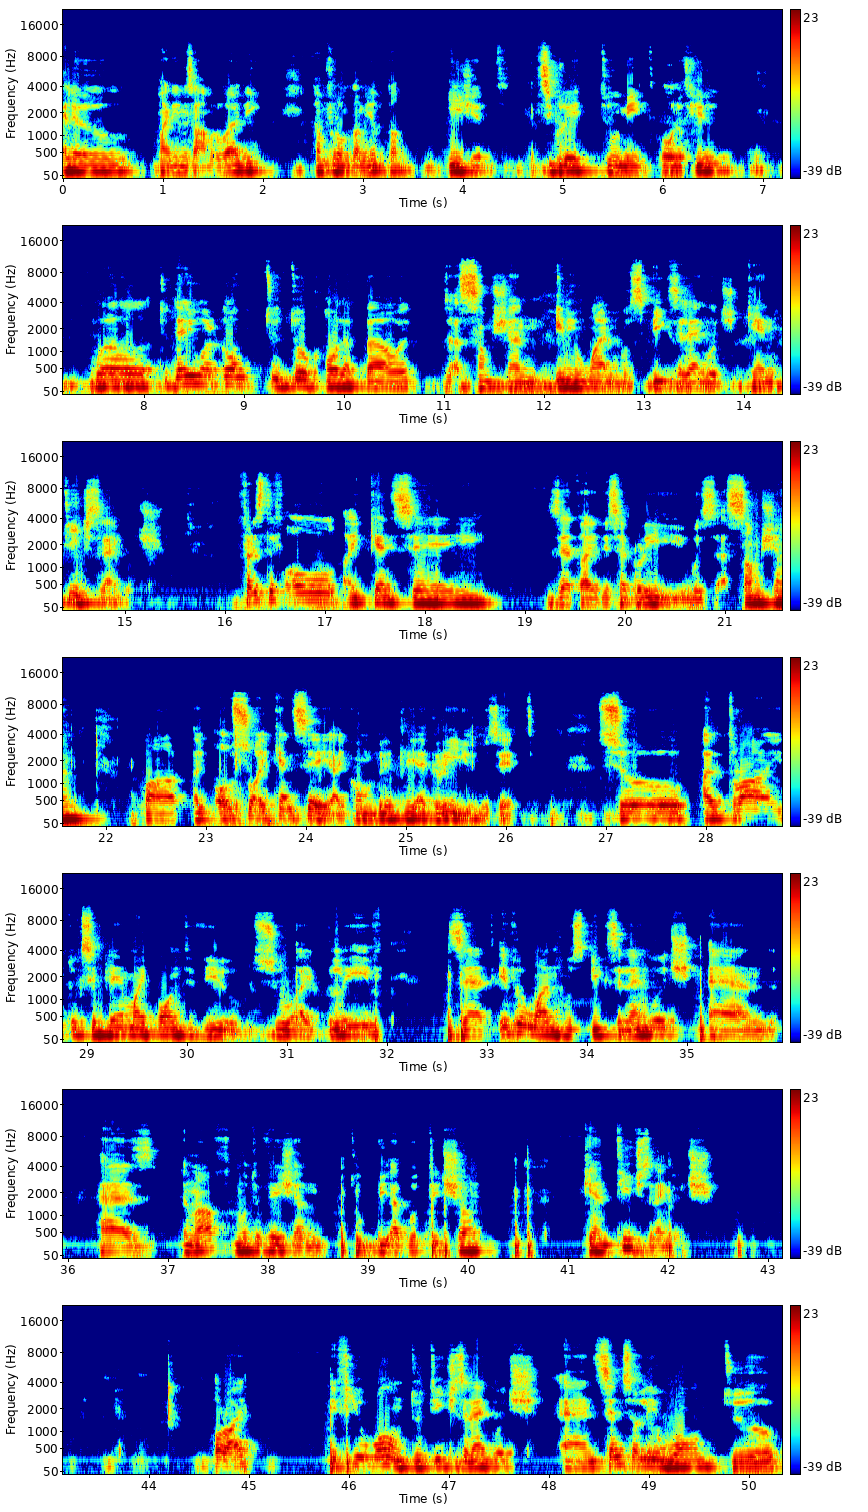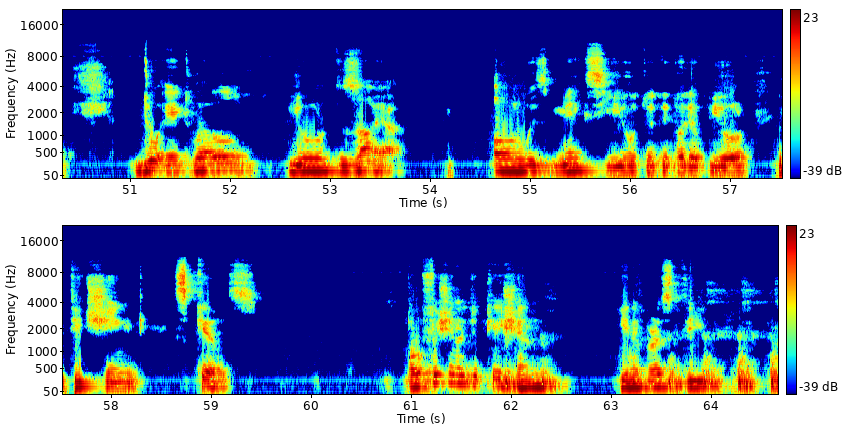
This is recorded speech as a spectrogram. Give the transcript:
Hello, my name is Amr Wadi. I'm from Damietta, Egypt. It's great to meet all of you. Well, today we're going to talk all about the assumption anyone who speaks the language can teach the language. First of all, I can say that I disagree with the assumption, but I also I can say I completely agree with it. So I'll try to explain my point of view. So I believe that everyone who speaks a language and has enough motivation to be a good teacher can teach the language. Alright, if you want to teach the language and sincerely want to do it well, your desire always makes you to develop your teaching skills. Professional education, university,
